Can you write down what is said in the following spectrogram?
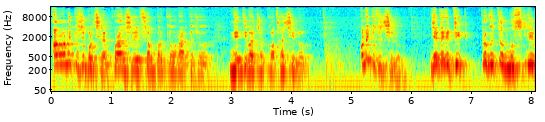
আরও অনেক কিছু বলছিলেন। কোরআন শরীফ সম্পর্কে ওনার কিছু নেতিবাচক কথা ছিল, অনেক কিছু ছিল, যেটাকে ঠিক প্রকৃত মুসলিম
